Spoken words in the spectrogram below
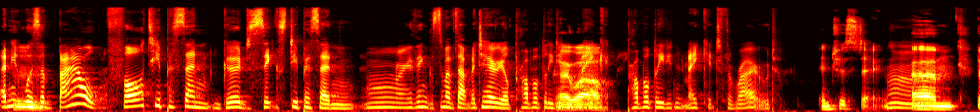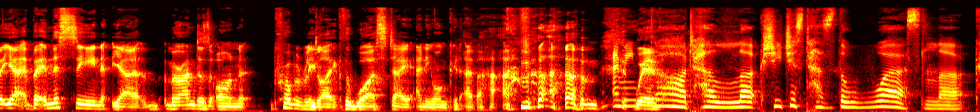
and it Hmm. was about forty percent good, sixty percent. Mm, I think some of that material probably didn't Oh, wow. make probably didn't make it to the road. Interesting. Hmm. Um, but yeah, but in this scene, yeah, Miranda's on probably like the worst day anyone could ever have. um, I mean, with God, her look. She just has the worst look.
